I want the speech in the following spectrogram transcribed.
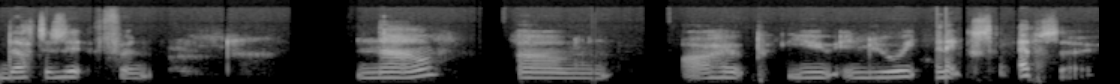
that is it for now. Um, I hope you enjoy the next episode.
